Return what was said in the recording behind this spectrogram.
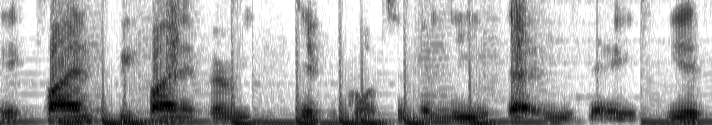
it, find we find it very difficult to believe that he's the age he is.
